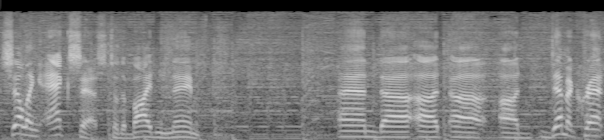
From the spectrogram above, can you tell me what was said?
selling access to the Biden name. And uh, uh, uh, Democrat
